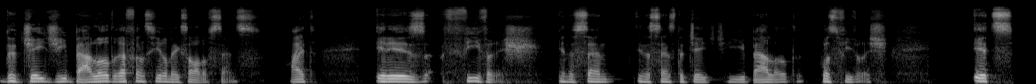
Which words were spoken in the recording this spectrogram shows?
the J.G. Ballard reference here makes a lot of sense, right? It is feverish in the sense in the sense that J.G. Ballard was feverish. It's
